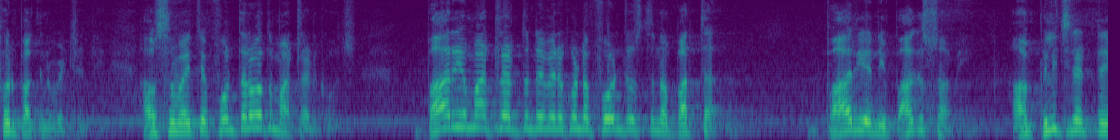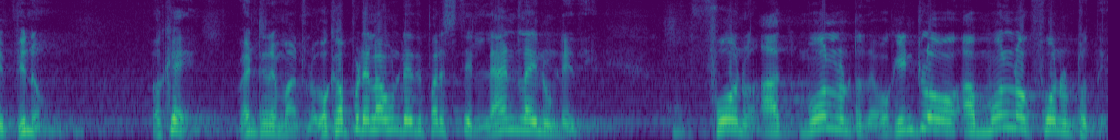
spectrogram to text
ఫోన్ పక్కన పెట్టండి. అవసరమైతే ఫోన్ తర్వాత మాట్లాడుకోవచ్చు. భార్య మాట్లాడుతుంటే వినకుండా ఫోన్ చూస్తున్న భర్త భార్య నీ భాగస్వామి ఆమె పిలిచినట్టునే విను. ఓకే? వెంటనే మాటలు ఒకప్పుడు ఎలా ఉండేది పరిస్థితి? ల్యాండ్ లైన్ ఉండేది. ఫోన్ ఆ మూలన ఉంటుంది. ఒక ఇంట్లో ఆ మూలన ఒక ఫోన్ ఉంటుంది.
